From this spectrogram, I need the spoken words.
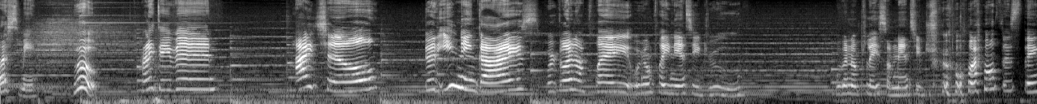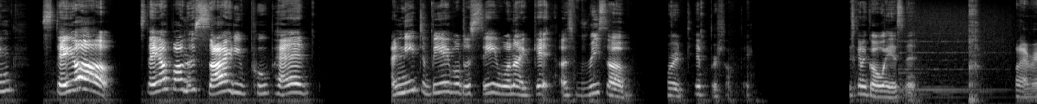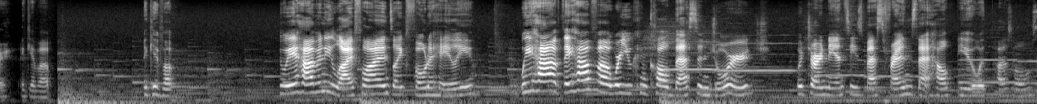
Bless me. Woo! Hi, David. Hi, Chill. Good evening, guys. We're gonna play. We're gonna play Nancy Drew. We're gonna play some Nancy Drew. Why won't this thing stay up? Stay up on the side, you poop head. I need to be able to see when I get a resub or a tip or something. It's gonna go away, isn't it? Whatever. I give up. I give up. Do we have any lifelines like phone Haley? We have. They have uh, where you can call Bess and George, which are Nancy's best friends that help you with puzzles.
